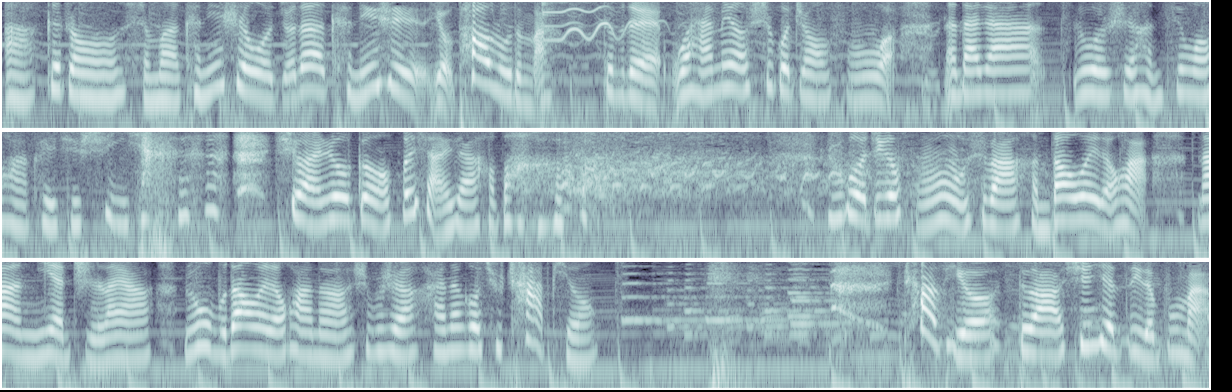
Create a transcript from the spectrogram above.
啊，各种什么肯定是，我觉得肯定是有套路的嘛，对不对？我还没有试过这种服务，那大家如果是很寂寞的话，可以去试一下，试完之后跟我分享一下，好不好？如果这个服务是吧很到位的话，那你也值了呀。如果不到位的话呢，是不是还能够去差评？差评对吧？宣泄自己的不满，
